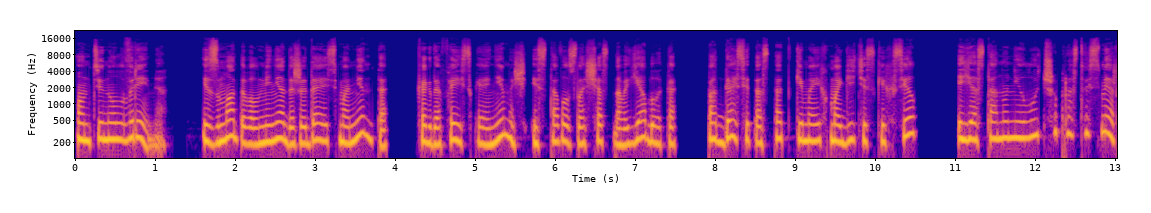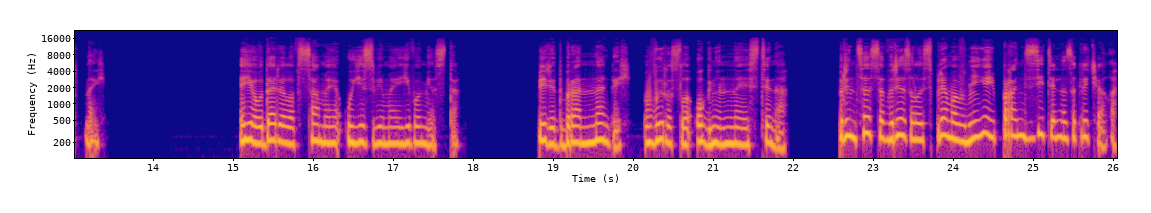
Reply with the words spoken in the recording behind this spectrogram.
Он тянул время, изматывал меня, дожидаясь момента, когда фейская немощь из того злосчастного яблока погасит остатки моих магических сил, и я стану не лучше простой смертной. Я ударила в самое уязвимое его место. Перед Браннагой выросла огненная стена. Принцесса врезалась прямо в нее и пронзительно закричала.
